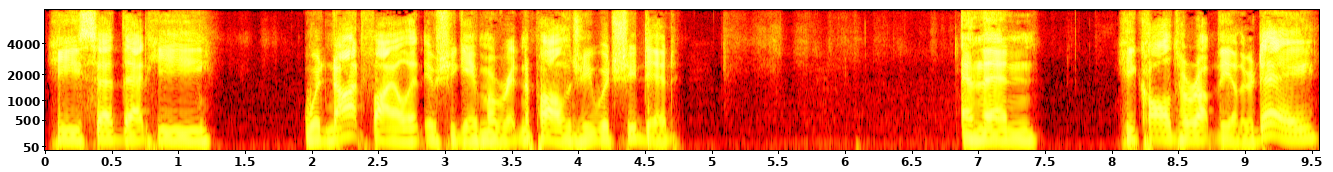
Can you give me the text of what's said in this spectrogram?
He said that he would not file it if she gave him a written apology, which she did. And then he called her up the other day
